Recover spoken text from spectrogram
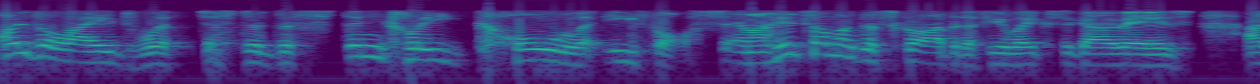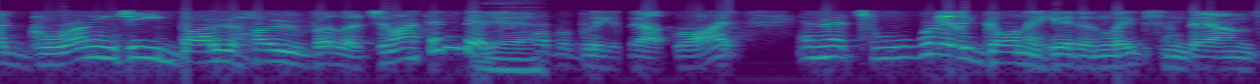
overlaid with just a distinctly cool ethos. And I heard someone describe it a few weeks ago as a grungy boho village, and I think that's Yeah. probably about right. And that's really gone ahead in leaps and bounds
